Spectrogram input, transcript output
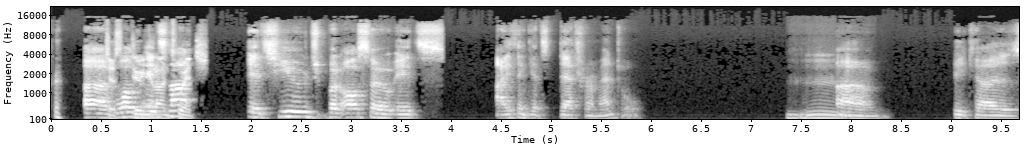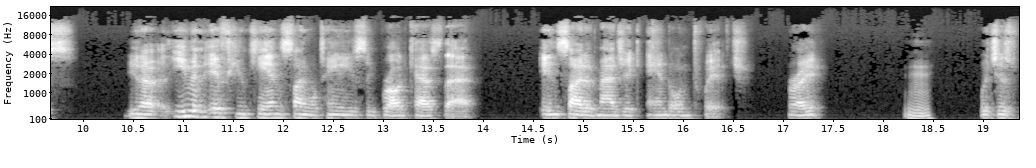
uh, just well, doing it on not- Twitch. It's huge, but also it's. I think it's detrimental Mhm. um, because you know even if you can simultaneously broadcast that inside of Magic and on Twitch, right? Mhm. Which is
